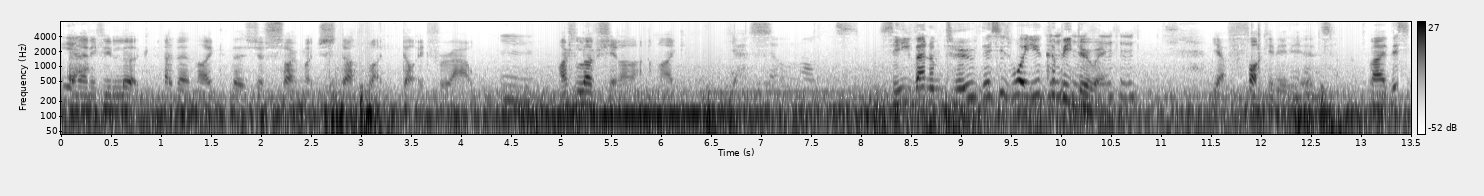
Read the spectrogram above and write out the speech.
Yeah. and then if you look and then like there's just so much stuff like dotted throughout Mm. I just love shit like that I'm like yes see Venom 2 this is what you could be doing yeah fucking idiots like this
